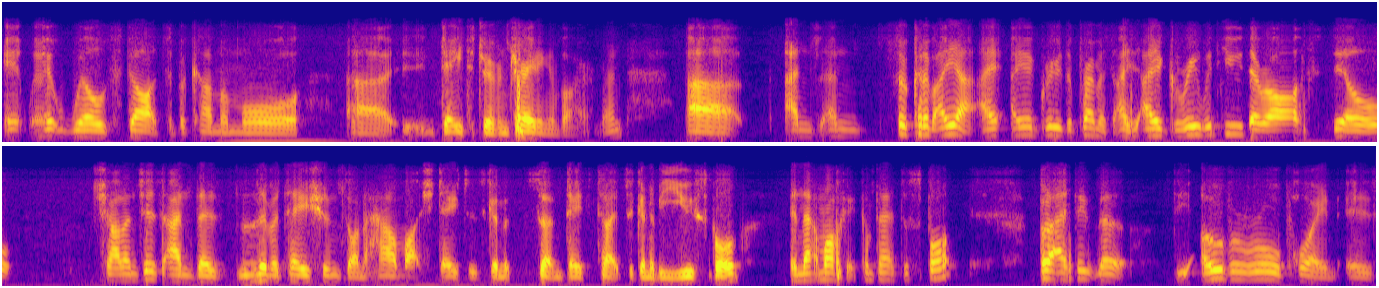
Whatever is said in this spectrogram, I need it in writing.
it, it will start to become a more uh, data-driven trading environment. Uh, and and so kind of uh, yeah, I, I agree with the premise. I, I agree with you. There are still challenges, and there's limitations on how much data is going to certain data types are going to be useful in that market compared to spot. But I think that the overall point is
